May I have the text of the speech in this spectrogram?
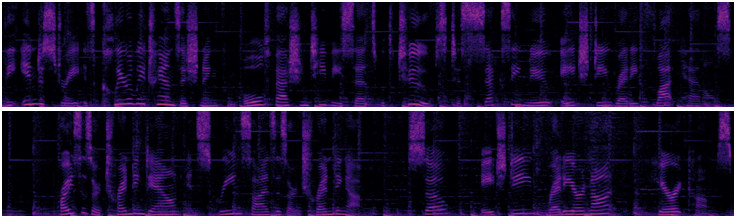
The industry is clearly transitioning from old fashioned TV sets with tubes to sexy new HD ready flat panels. Prices are trending down and screen sizes are trending up. So, HD, ready or not, here it comes.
